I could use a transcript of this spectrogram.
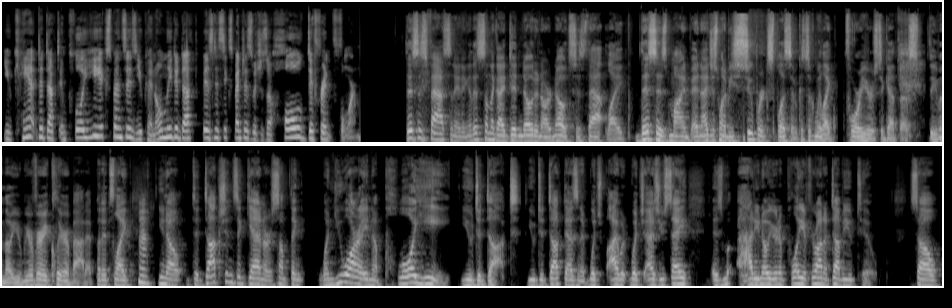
you can't deduct employee expenses, you can only deduct business expenses, which is a whole different form. This is fascinating and this is something i did note in our notes is that like this is mine and i just want to be super explicit because it took me like four years to get this even though you, you're very clear about it. But it's like Hmm. you know deductions again are something when you are an employee you deduct. You deduct as an which i would which as you say is how do you know you're an employee if you're on a w2 so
